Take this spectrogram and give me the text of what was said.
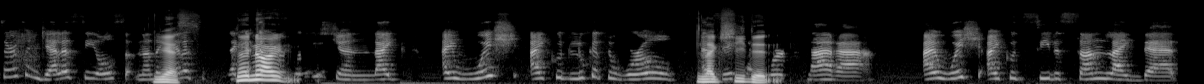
certain jealousy also not a Yes. jealousy like No, no, I- like I wish I could look at the world Like she did. Klara. I wish I could see the sun like that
